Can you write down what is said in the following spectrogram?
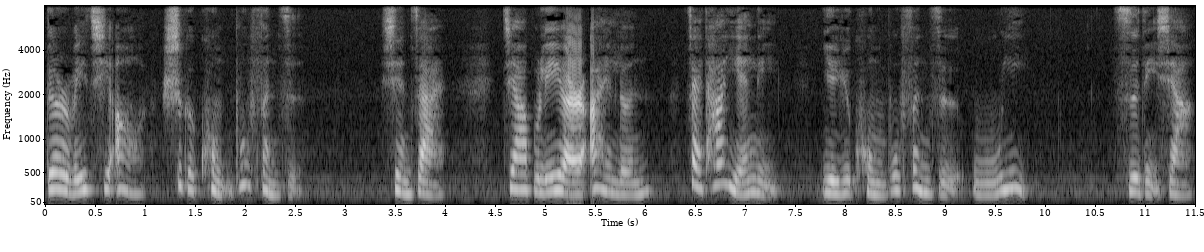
德尔维奇奥是个恐怖分子。现在，加布里尔·艾伦在他眼里也与恐怖分子无异。私底下，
